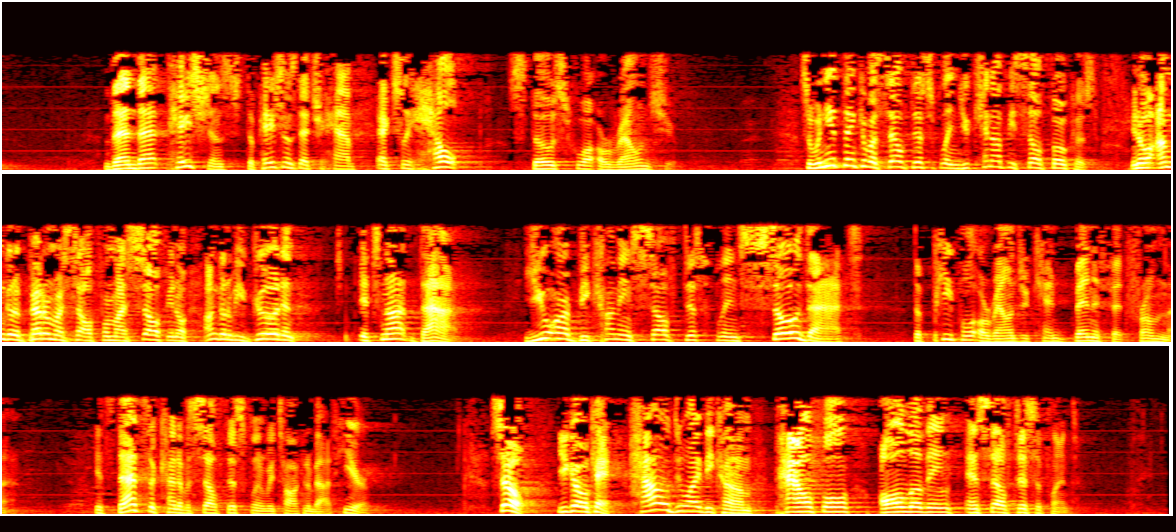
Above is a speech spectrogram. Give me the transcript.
Then that patience, the patience that you have, actually helps those who are around you. So when you think about self discipline, you cannot be self focused. You know, I'm going to better myself for myself. You know, I'm going to be good. And it's not that. You are becoming self disciplined so that the people around you can benefit from that. It's, that's the kind of a self discipline we're talking about here. So, you go, okay, how do I become powerful, all loving, and self disciplined?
